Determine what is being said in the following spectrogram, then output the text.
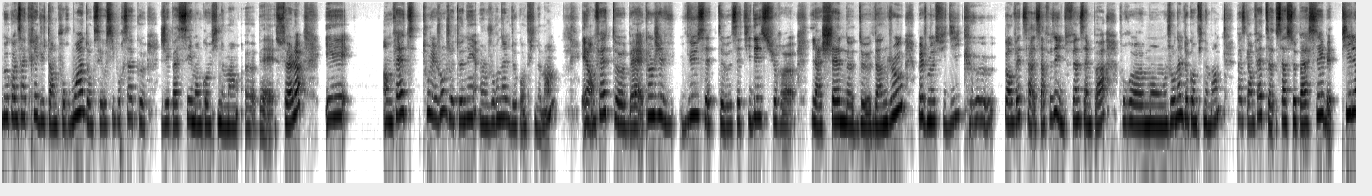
me consacrer du temps pour moi. Donc c'est aussi pour ça que j'ai passé mon confinement euh, ben, seule. Et en fait, tous les jours, je tenais un journal de confinement. Et en fait, euh, ben, quand j'ai vu cette, euh, cette idée sur la chaîne d'Andrew, ben, je me suis dit que en fait, ça, faisait une fin sympa pour euh, mon journal de confinement parce qu'en fait, ça se passait ben, pile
